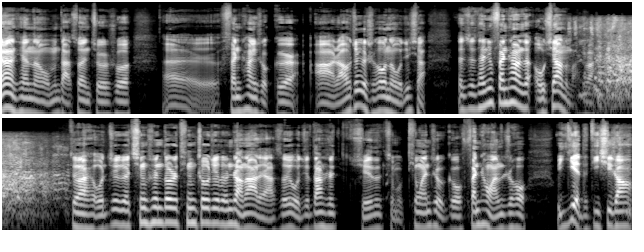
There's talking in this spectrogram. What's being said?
前两天呢，我们打算就是说，呃，翻唱一首歌啊。然后这个时候呢，我就想，那就咱就翻唱咱偶像的嘛，是吧？对吧？我这个青春都是听周杰伦长大的呀，所以我就当时觉得，怎么听完这首歌，我翻唱完了之后。我夜的第七章，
